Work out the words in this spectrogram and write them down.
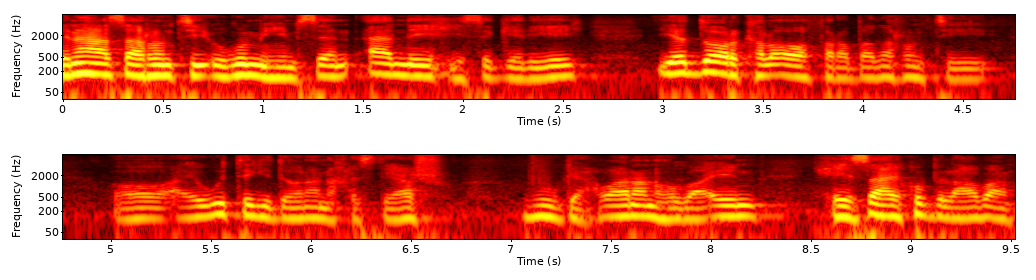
Inahaasaa runtii ugu muhiimsan aadna i xiise geliyey iyo door kale oo fara badan runtii oo ay ugu tegi doonaan akhristayaashu buugga. Waanaan hubaa in xiisahay ku bilaabaan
